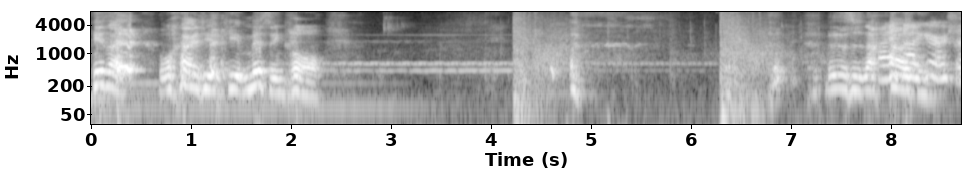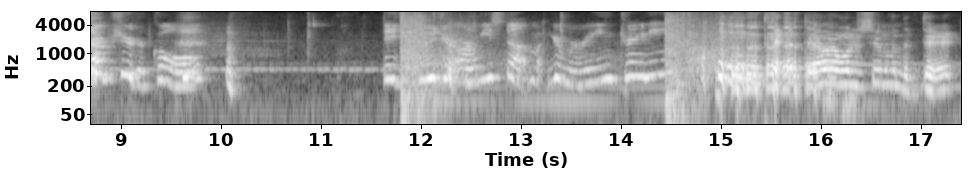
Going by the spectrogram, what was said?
He's like, why do you keep missing Cole? this is not I how thought you're a sharpshooter, Cole. Did you lose your army stuff, your marine training? God damn it, I want to shoot him in the dick.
